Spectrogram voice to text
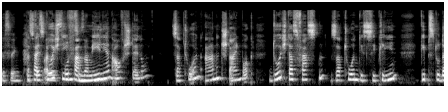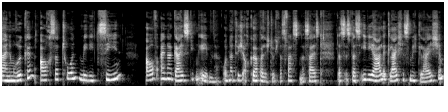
Deswegen passt das heißt, das durch die Familienaufstellung, Saturn, Ahnen, Steinbock, durch das Fasten, Saturn Disziplin, gibst du deinem Rücken, auch Saturn, Medizin, auf einer geistigen Ebene und natürlich auch körperlich durch das Fasten. Das heißt, das ist das ideale Gleiches mit Gleichem,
